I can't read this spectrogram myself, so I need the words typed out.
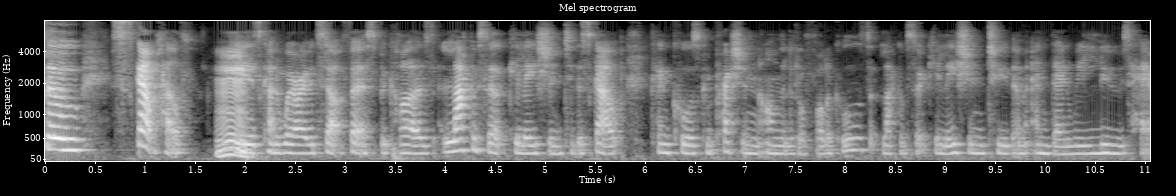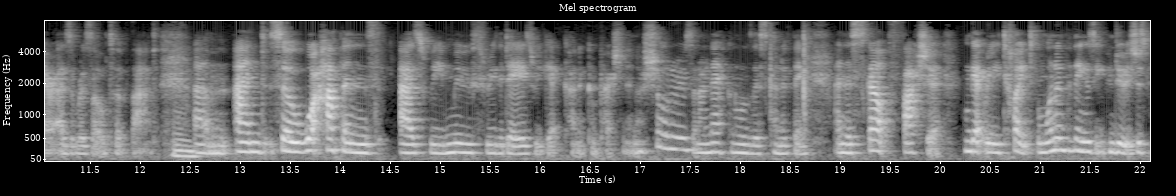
So, scalp health Mm. is kind of where I would start first because lack of circulation to the scalp can cause compression on the little follicles, lack of circulation to them, and then we lose hair as a result of that. Mm. Um, and so, what happens as we move through the days, we get kind of compression in our shoulders and our neck and all of this kind of thing, and the scalp fascia can get really tight. And one of the things that you can do is just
